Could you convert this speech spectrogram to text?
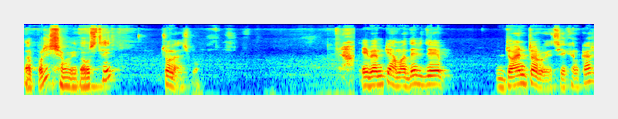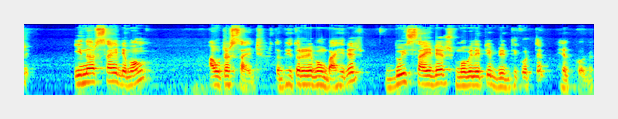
তারপরে স্বাভাবিক অবস্থায় চলে আসব। এই ব্যায়ামটি আমাদের যে জয়েন্টটা রয়েছে এখানকার ইনার সাইড এবং আউটার সাইড অর্থাৎ ভেতরের এবং বাহিরের দুই সাইডের মোবিলিটি বৃদ্ধি করতে হেল্প করবে।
